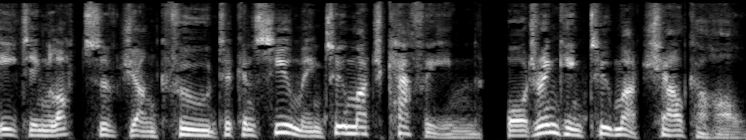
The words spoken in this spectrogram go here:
eating lots of junk food to consuming too much caffeine, or drinking too much alcohol.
